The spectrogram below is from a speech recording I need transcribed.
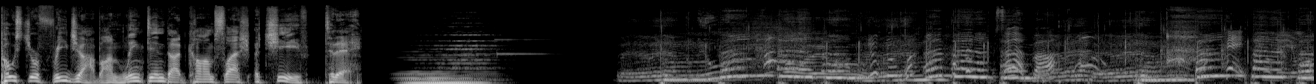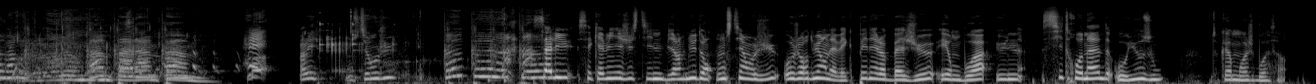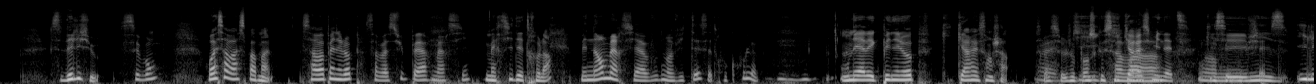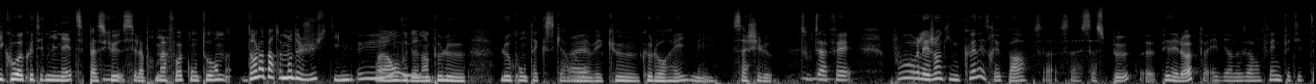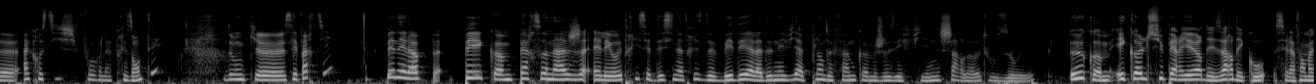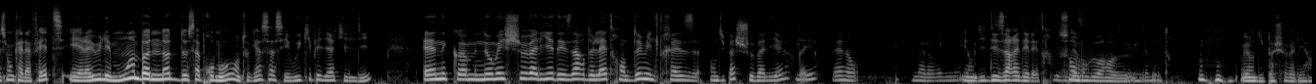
Post your free job on linkedin.com/achieve slash achieve today. Allez, on se tient au jus. Salut, c'est Camille et Justine. Bienvenue dans On se tient au jus. Aujourd'hui, on est avec Pénélope Bagieux et on boit une citronnade au yuzu. En tout cas, moi, je bois ça. C'est délicieux. C'est bon? Ouais, ça va, c'est pas mal. Ça va, Pénélope Ça va super, merci. Merci d'être là. Mais non, merci à vous de m'inviter, c'est trop cool. On est avec Pénélope qui caresse un chat. Ça, Ouais, c'est- je qui- pense que ça qui va. caresse Minette. Qui s'est mise illico à côté de Minette parce que c'est la première fois qu'on tourne dans l'appartement de Justine. Oui. Voilà, on vous donne un peu le, le contexte car vous Ouais. n'avez que, que l'oreille, mais sachez-le. Tout à fait. Pour les gens qui ne connaîtraient pas, ça, ça- ça se peut, euh, Pénélope, eh bien, nous avons fait une petite euh, acrostiche pour la présenter. Donc, euh, c'est parti Pénélope, P comme personnage, elle est autrice et dessinatrice de BD. Elle a donné vie à plein de femmes comme Joséphine, Charlotte ou Zoé. E comme École supérieure des arts déco, c'est la formation qu'elle a faite et elle a eu les moins bonnes notes de sa promo. En tout cas, ça c'est Wikipédia qui le dit. N comme nommée chevalier des arts de lettres en 2013. On dit pas chevalière d'ailleurs? Mais non, malheureusement. Et on dit des arts et des lettres, sans vouloir euh, Évidemment. être. Oui, on dit pas chevalier.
